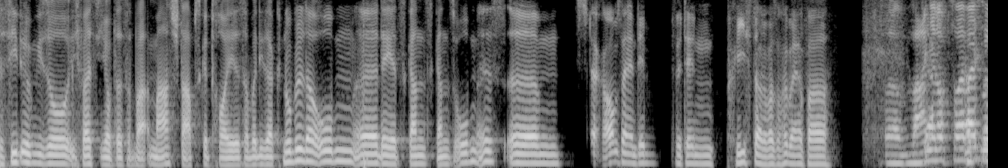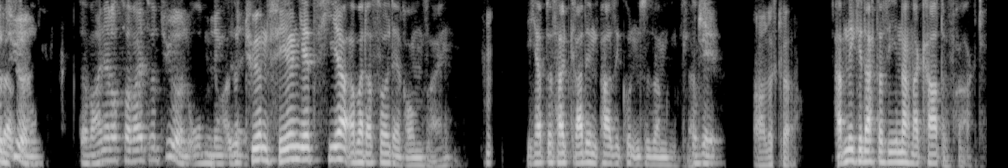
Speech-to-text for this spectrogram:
Das sieht irgendwie so, ich weiß nicht, ob das ma- maßstabsgetreu ist, aber dieser Knubbel da oben, äh, der jetzt ganz, ganz oben ist, ähm, Müsste der Raum sein, in dem wir den Priester oder was auch immer er war. Oder waren ja, Ja, noch zwei weitere Türen? Da waren ja noch zwei weitere Türen oben links. Also. Türen fehlen jetzt hier, aber das soll der Raum sein. Hm. Ich habe das halt gerade in ein paar Sekunden zusammengeklatscht. Okay. Alles klar. Hab nicht gedacht, dass ihr ihn nach einer Karte fragt.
